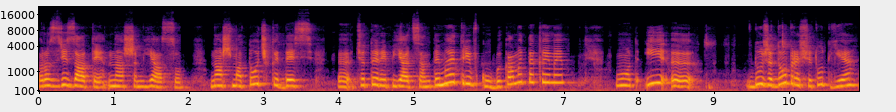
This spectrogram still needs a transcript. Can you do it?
розрізати наше м'ясо на шматочки десь е, 4-5 см кубиками такими. От, і е, дуже добре, що тут є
